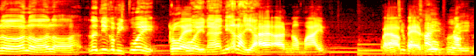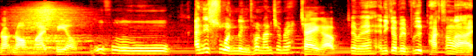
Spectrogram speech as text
เหรอเหรอเหรอแล้วนี่ก็มีกล้วยกล้วยนะ นี่อะไรอะอ่าอ่าหน่อไม้อ๋ออ่าที่แปรรูปบอกหน่อไข่หน่อหน่อไม้เปรี้ยวโอ้โหอันนี้ส่วนหนึ่งเท่านั้นใช่ไหมใช่ครับใช่ไหมอันนี้ก็เป็นพืชผักทั้งหลาย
